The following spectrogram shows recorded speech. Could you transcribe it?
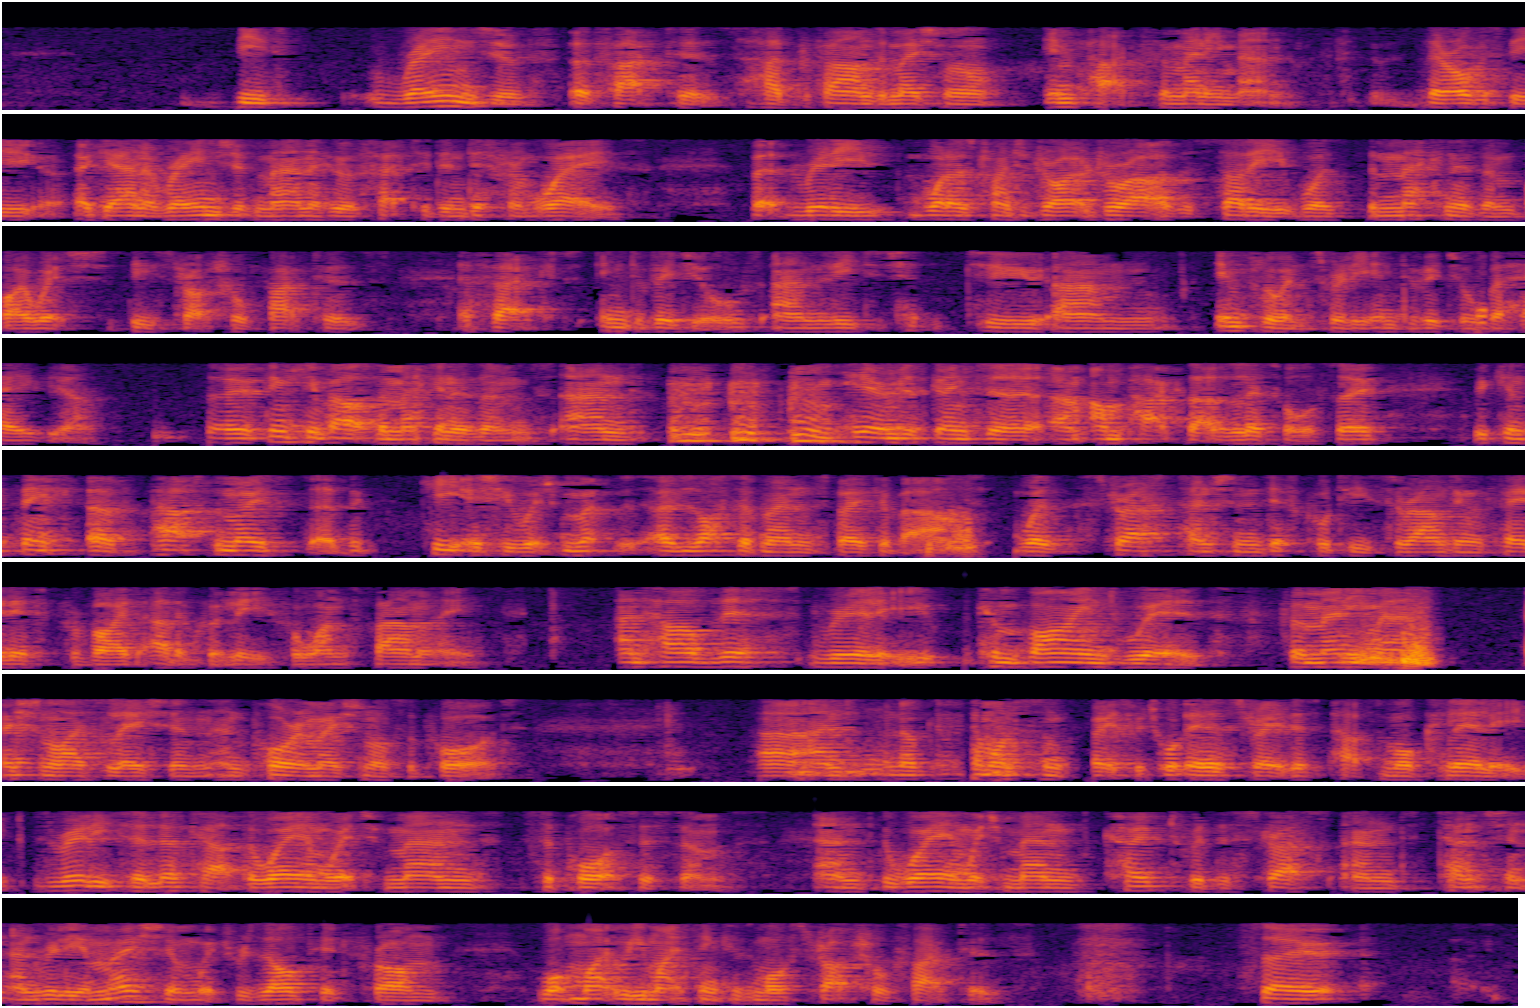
these range of, of factors had profound emotional impact for many men. There are obviously, again, a range of men who are affected in different ways. But really, what I was trying to draw, draw out of the study was the mechanism by which these structural factors affect individuals and lead to, to um, influence really individual behavior. So thinking about the mechanisms, and here I'm just going to um, unpack that a little. So we can think of perhaps the most uh, the key issue which a lot of men spoke about was stress, tension, and difficulties surrounding the failure to provide adequately for one's family, and how this really combined with, for many men, emotional isolation and poor emotional support. Uh, and, and I'll come on to some quotes which will illustrate this perhaps more clearly. It's really to look at the way in which men's support systems and the way in which men coped with the stress and tension and really emotion which resulted from what might we might think as more structural factors. So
